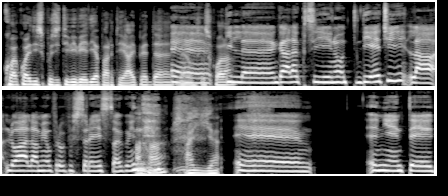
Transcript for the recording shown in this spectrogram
quali, quali dispositivi vedi a parte iPad eh, nella tua scuola? Il Galaxy Note 10 la, lo ha la mia professoressa, quindi... Uh-huh. Aia. e e niente,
